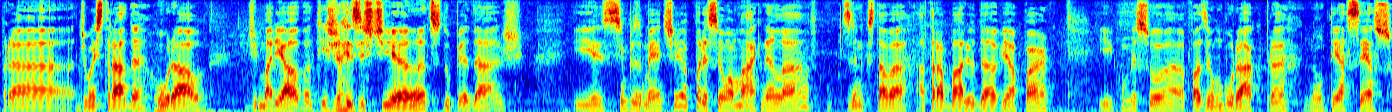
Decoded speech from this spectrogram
pra, de uma estrada rural de Marialva que já existia antes do pedágio. E simplesmente apareceu uma máquina lá dizendo que estava a trabalho da Via Par e começou a fazer um buraco para não ter acesso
